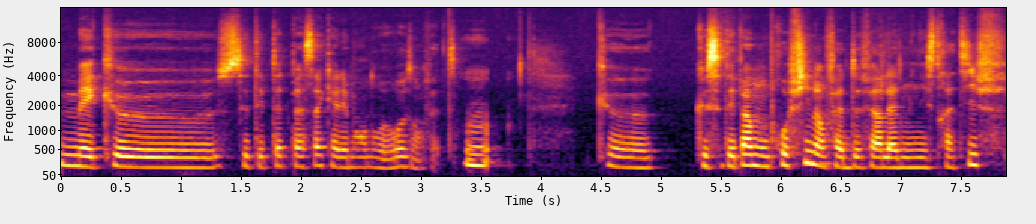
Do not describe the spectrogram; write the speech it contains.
mais que c'était peut-être pas ça qui allait me rendre heureuse en fait. Mm. Que, que c'était pas mon profil en fait de faire de l'administratif.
